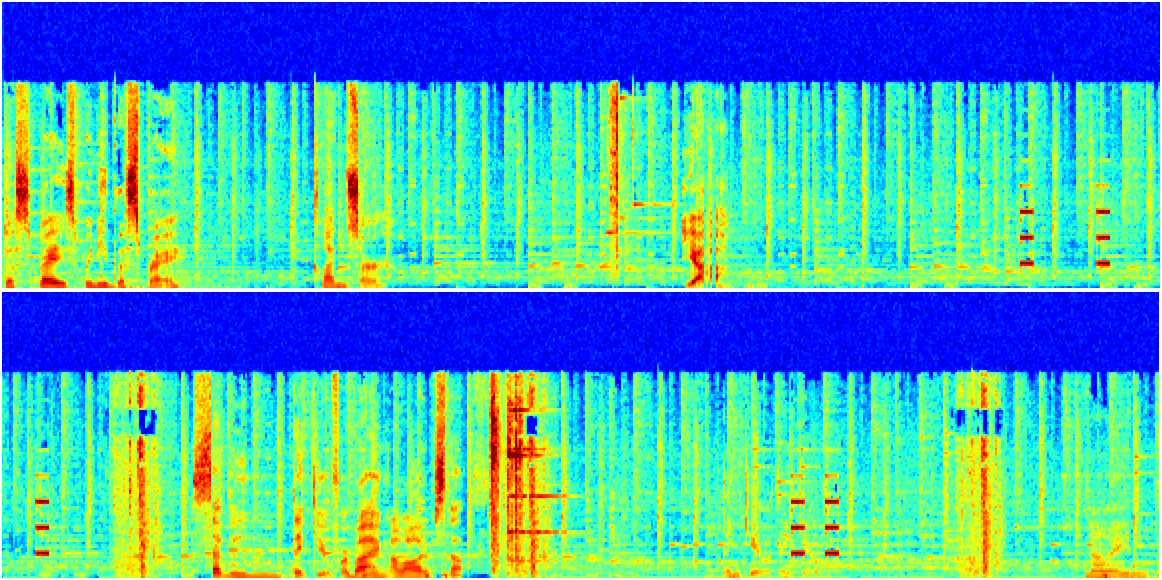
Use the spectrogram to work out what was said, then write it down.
The sprays, we need the spray. Cleanser. Yeah. Seven. Thank you for buying a lot of stuff. Thank you, thank you. Nine.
